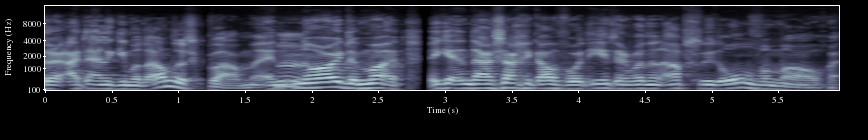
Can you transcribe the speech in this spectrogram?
er uiteindelijk iemand anders kwam. En Hmm. nooit mo- weet je, en daar zag ik al voor het eerst wat een absoluut onvermogen.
